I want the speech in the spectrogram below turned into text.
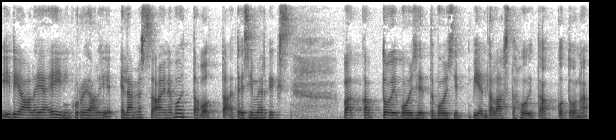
ideaaleja ei niin kuin reaalielämässä aina voi tavoittaa, että esimerkiksi vaikka toivoisi, että voisi pientä lasta hoitaa kotona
